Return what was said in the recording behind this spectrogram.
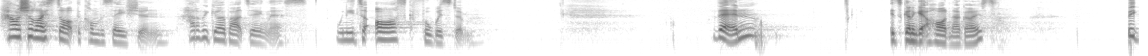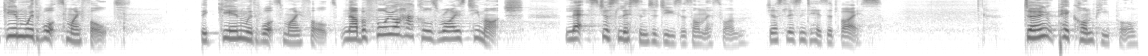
How should I start the conversation? How do we go about doing this? We need to ask for wisdom. Then, it's going to get hard now, guys. Begin with what's my fault. Begin with what's my fault. Now, before your hackles rise too much, let's just listen to Jesus on this one. Just listen to his advice. Don't pick on people.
